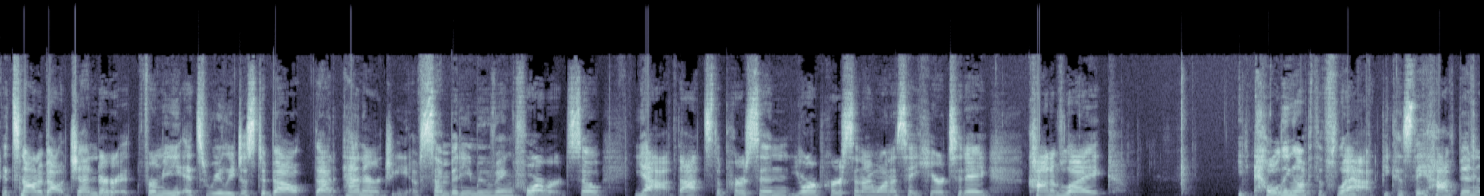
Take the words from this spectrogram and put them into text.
It's not about gender. For me, it's really just about that energy of somebody moving forward. So, yeah, that's the person, your person, I want to say here today, kind of like holding up the flag because they have been,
